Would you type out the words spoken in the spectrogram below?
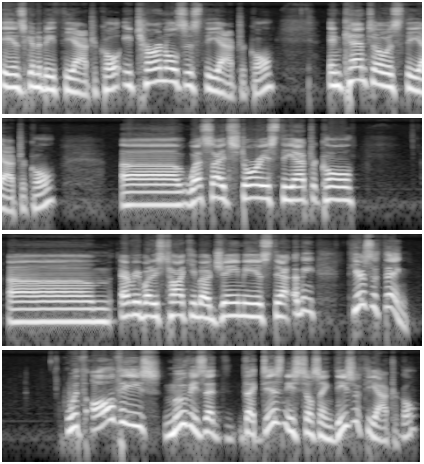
is going to be theatrical. Eternals is theatrical. Encanto is theatrical. Uh, West Side Story is theatrical. Um, everybody's talking about Jamie is that. I mean, here's the thing: with all these movies that like Disney's still saying these are theatrical,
